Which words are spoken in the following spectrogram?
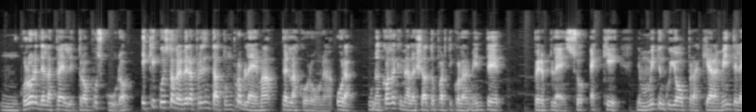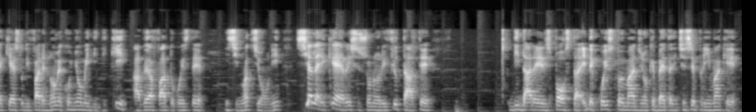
un colore della pelle troppo scuro e che questo avrebbe rappresentato un problema per la corona. Ora, una cosa che mi ha lasciato particolarmente perplesso è che nel momento in cui Oprah chiaramente le ha chiesto di fare nome e cognome di, di chi aveva fatto queste insinuazioni, sia lei che Harry si sono rifiutate di dare risposta ed è questo immagino che Beta dicesse prima che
